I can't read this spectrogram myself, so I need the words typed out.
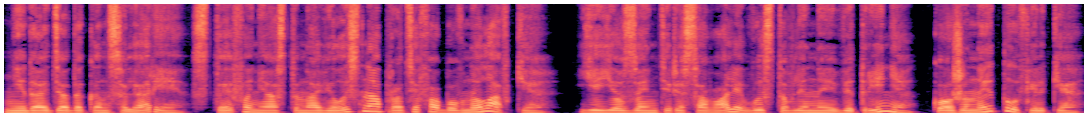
Не дойдя до канцелярии, Стефани остановилась напротив обувной лавки. Ее заинтересовали выставленные в витрине кожаные туфельки,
